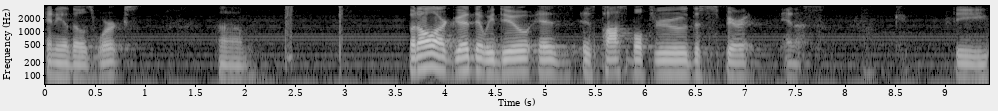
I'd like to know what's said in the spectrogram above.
any of those works. Um, but all our good that we do is, is possible through the Spirit in us. The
